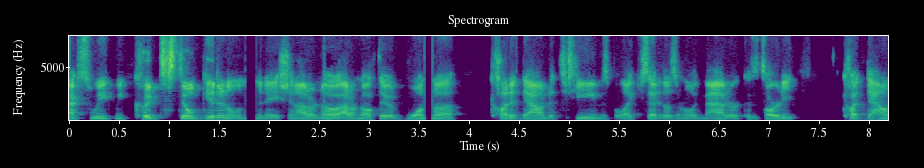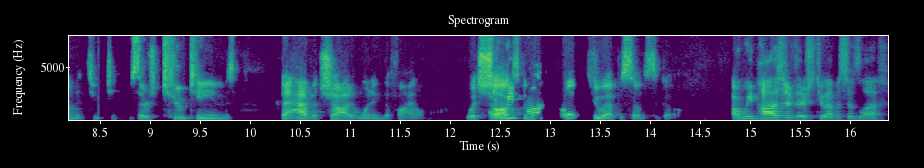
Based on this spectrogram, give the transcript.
next week we could still get an elimination. I don't know. I don't know if they would want to cut it down to teams, but like you said, it doesn't really matter because it's already cut down to two teams. There's two teams that have a shot at winning the final which Are we sucks. because we still have two episodes to go. Are we positive there's two episodes left?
